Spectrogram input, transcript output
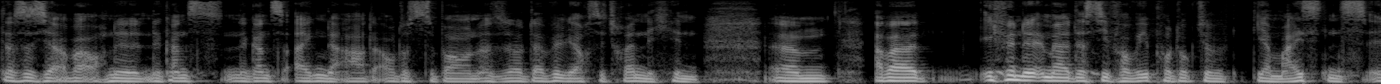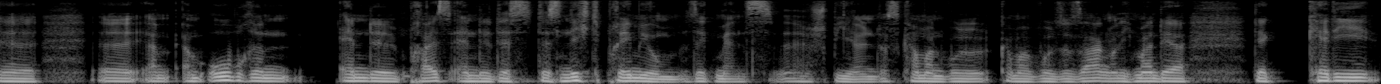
das ist ja aber auch eine, eine, ganz, eine ganz eigene Art, Autos zu bauen. Also da, da will ja auch Citroën nicht hin. Ähm, aber ich finde immer, dass die VW-Produkte ja meistens äh, äh, am, am oberen Ende, Preisende des, des Nicht-Premium-Segments äh, spielen. Das kann man wohl, kann man wohl so sagen. Und ich meine, der, der Caddy,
